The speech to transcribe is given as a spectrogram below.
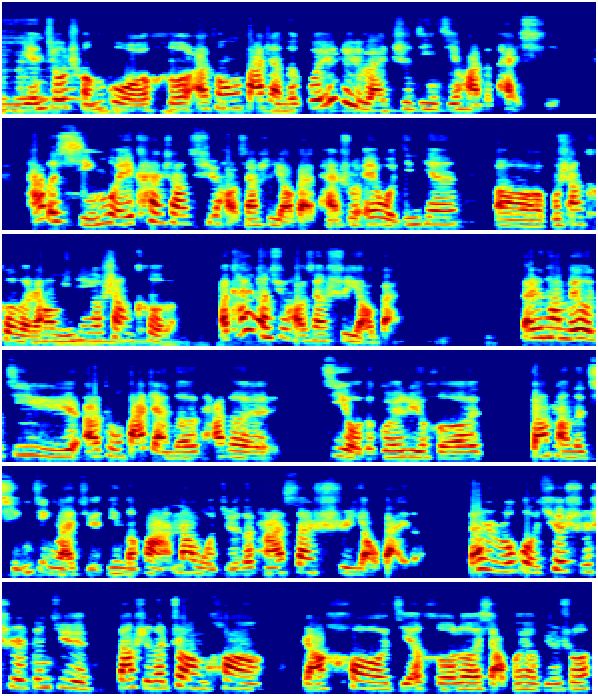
以研究成果和儿童发展的规律来制定计划的派系。他的行为看上去好像是摇摆派，说哎我今天呃不上课了，然后明天又上课了，啊看上去好像是摇摆，但是他没有基于儿童发展的他的既有的规律和当场的情景来决定的话，那我觉得他算是摇摆的。但是如果确实是根据当时的状况，然后结合了小朋友，比如说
